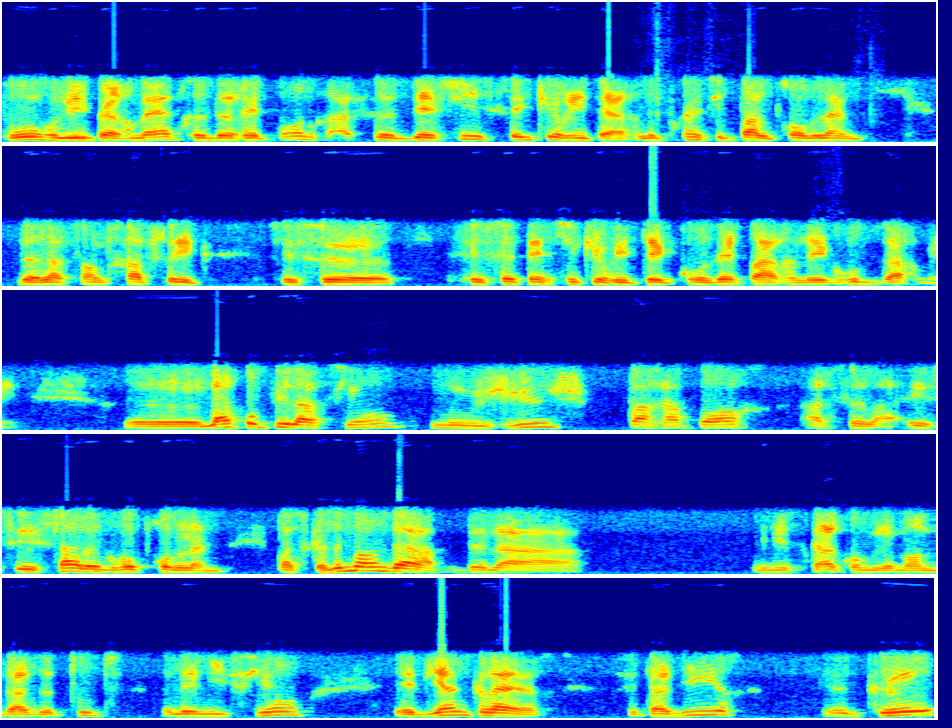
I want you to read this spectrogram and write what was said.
pour lui permettre de répondre à ce défi sécuritaire. Le principal problème de la Centrafrique, c'est ce, cette insécurité causée par les groupes armés. Euh, la population nous juge par rapport à cela. Et c'est ça le gros problème. Parce que le mandat de la MINUSCA, comme le mandat de toutes les missions, est bien clair. C'est-à-dire que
